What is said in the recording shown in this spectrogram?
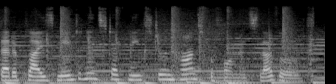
that applies maintenance techniques to enhance performance levels.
